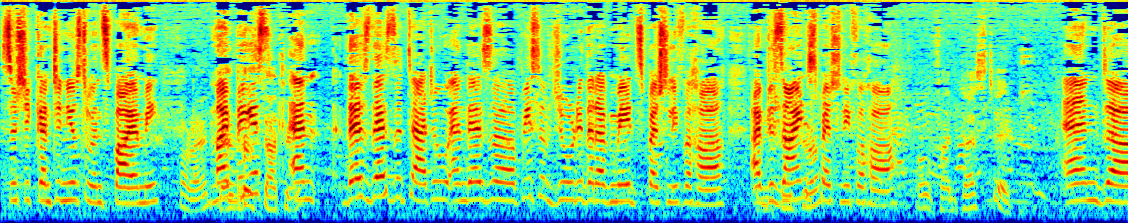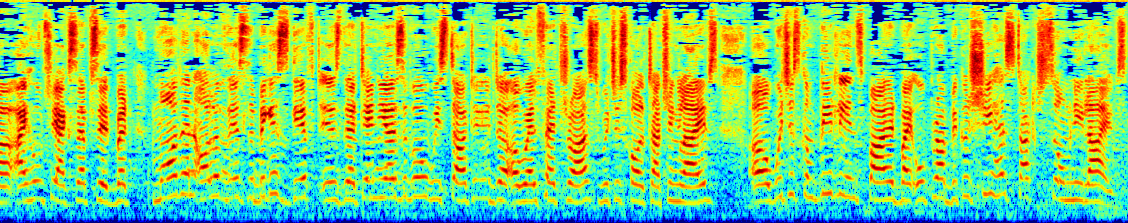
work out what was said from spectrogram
so she continues to inspire me. All right. My There's biggest tattoo. and there's there's the tattoo and there's a piece of jewelry that I've made specially for her. I've designed it to her? specially for her. Oh, fantastic. And uh, I hope she accepts it. But more than all of this, the biggest gift is that 10 years ago we started uh, a welfare trust which is called Touching Lives, uh, which is completely inspired by Oprah because she has touched so many lives.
